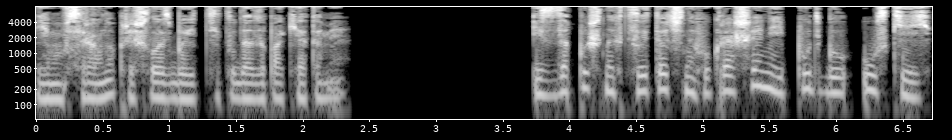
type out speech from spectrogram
Ему все равно пришлось бы идти туда за пакетами. Из-за пышных цветочных украшений путь был узкий,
